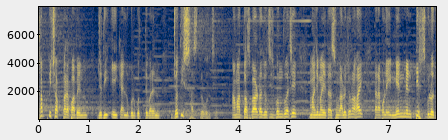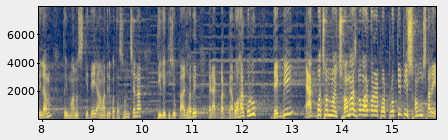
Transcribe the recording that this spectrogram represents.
সব কিছু আপনারা পাবেন যদি এই কাজগুলো করতে পারেন, জ্যোতিষশাস্ত্র বলছে। আমার দশ বারোটা জ্যোতিষ বন্ধু আছে, মাঝে মাঝে তার সঙ্গে আলোচনা হয়, তারা বলে, এই মেন মেন টিপসগুলো দিলাম, তুই মানুষকে দে, আমাদের কথা শুনছে না, দিলে কিছু কাজ হবে, এর একবার ব্যবহার করুক, দেখবি, এক বছর নয়, ছ মাস ব্যবহার করার পর প্রতিটি সংসারে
